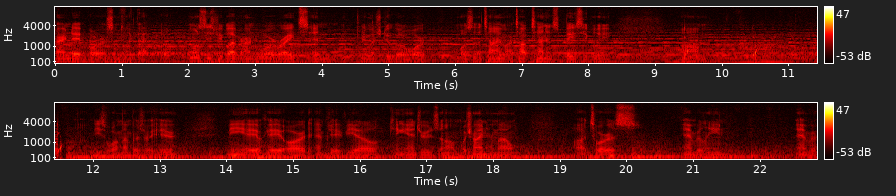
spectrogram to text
earned it or something like that. But most of these people have earned war rights and pretty much do go to war most of the time. Our top 10 is basically um, these war members right here. Me, AOK, Ard, MJVL, King Andrews, um, we're trying him out. Uh, Taurus, Amberline, Amber,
